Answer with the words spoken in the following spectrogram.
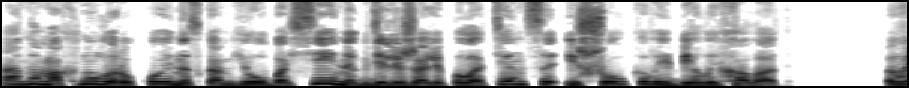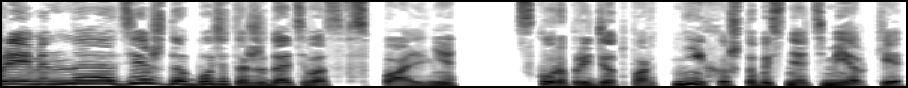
Она махнула рукой на скамью у бассейна, где лежали полотенца и шелковый белый халат. «Временная одежда будет ожидать вас в спальне. Скоро придет портниха, чтобы снять мерки.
